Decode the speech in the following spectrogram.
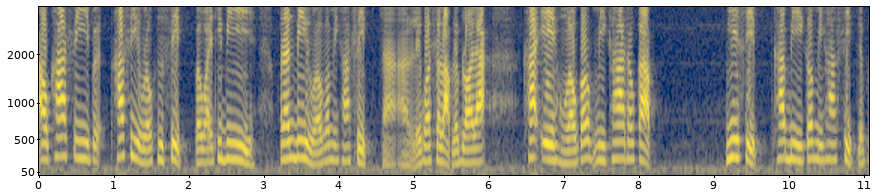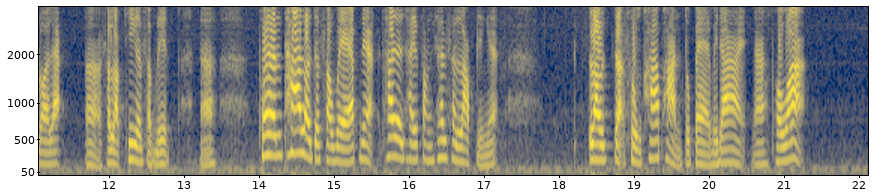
เอาค่า c ค่า c ของเราคือ 10 ไปไว้ที่ b เราะฉะนั้น b ของเราก็มีค่า 10อ่าเรียกว่าสลับเรียบร้อยแล้วค่า a ของเราก็มีค่าเท่ากับ 20 ค่า b ก็มีค่า 10 เรียบร้อยแล้วอ่าสลับที่กันสำเร็จนะเพราะฉะนั้นถ้าเราจะ swap เนี่ยถ้าจะใช้ฟังก์ชันสลับอย่างเงี้ยเราจะส่งค่าผ่านตัวแปรไม่ได้นะเพราะว่า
